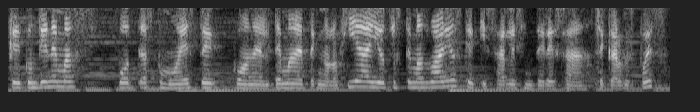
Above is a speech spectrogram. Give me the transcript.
que contiene más podcasts como este con el tema de tecnología y otros temas varios que quizás les interesa checar después.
